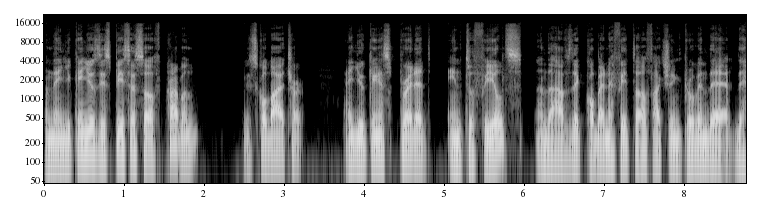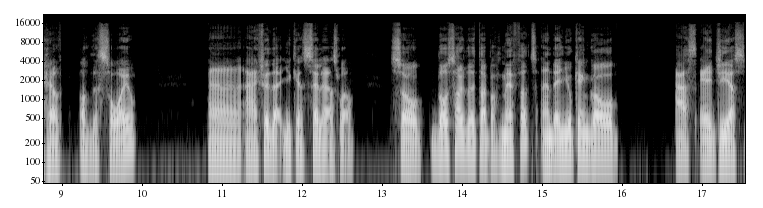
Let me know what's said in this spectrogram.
And then you can use these pieces of carbon, it's called biochar, and you can spread it into fields and that has the co-benefit of actually improving the, the health of the soil. And actually that you can sell it as well. So those are the type of methods. And then you can go as edgy as,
